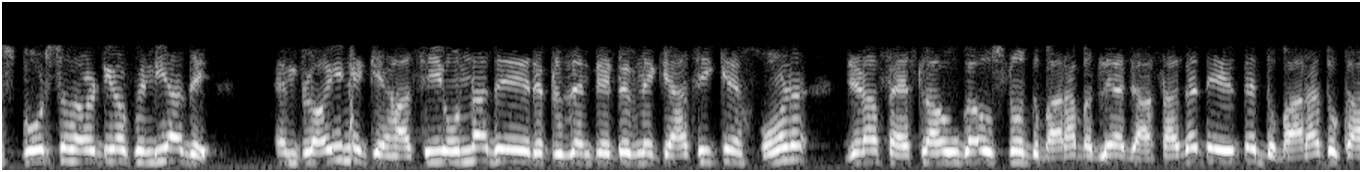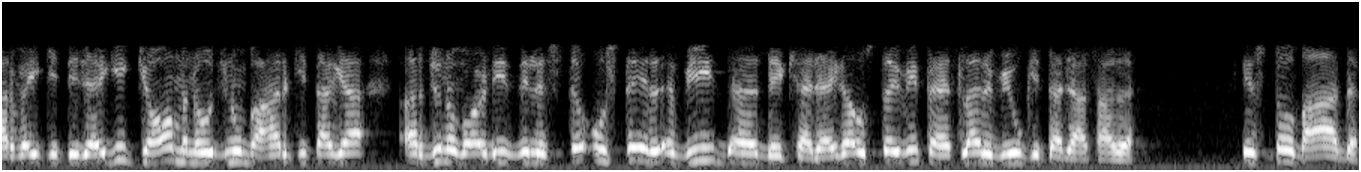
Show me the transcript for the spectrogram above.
ਸਪੋਰਟਸ ਅਥਾਰਟੀ ਆਫ ਇੰਡੀਆ ਦੇ EMPLOYE ਨੇ ਕਿਹਾ ਸੀ, ਉਹਨਾਂ ਦੇ ਰਿਪਰੈਜ਼ੈਂਟੇਟਿਵ ਨੇ ਕਿਹਾ ਸੀ ਕਿ ਹੁਣ ਜਿਹੜਾ ਫੈਸਲਾ ਹੋਊਗਾ ਉਸ ਨੂੰ ਦੁਬਾਰਾ ਬਦਲਿਆ ਜਾ ਸਕਦਾ ਤੇ ਤੇ ਦੁਬਾਰਾ ਤੋਂ ਕਾਰਵਾਈ ਕੀਤੀ ਜਾਏਗੀ। ਕਿਉਂ ਮਨੋਜ ਨੂੰ ਬਾਹਰ ਕੀਤਾ ਗਿਆ? ਅਰਜੁਨ ਅਵਾਰਡੀਜ਼ ਦੀ ਲਿਸਟ ਉਸ ਤੇ ਵੀ ਦੇਖਿਆ ਜਾਏਗਾ, ਉਸ ਤੇ ਵੀ ਫੈਸਲਾ ਰਿਵਿਊ ਕੀਤਾ ਜਾ ਸਕਦਾ ਇਸ ਤੋਂ ਬਾਅਦ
